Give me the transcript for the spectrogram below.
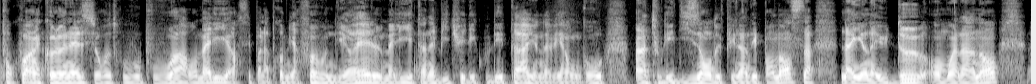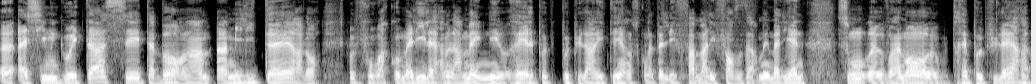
pourquoi un colonel se retrouve au pouvoir au Mali? Alors c'est pas la première fois, vous me direz. Le Mali est un habitué des coups d'État. Il y en avait en gros un tous les dix ans depuis l'indépendance. Là, il y en a eu deux en moins d'un an. Euh, Assimi Goïta, c'est d'abord un, un, militaire. Alors il faut voir qu'au Mali, l'armée a une réelle popularité. Hein. Ce qu'on appelle les FAMA, les forces armées maliennes, sont euh, vraiment euh, très populaires.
